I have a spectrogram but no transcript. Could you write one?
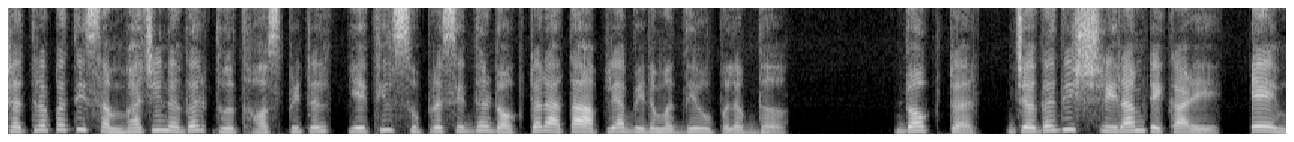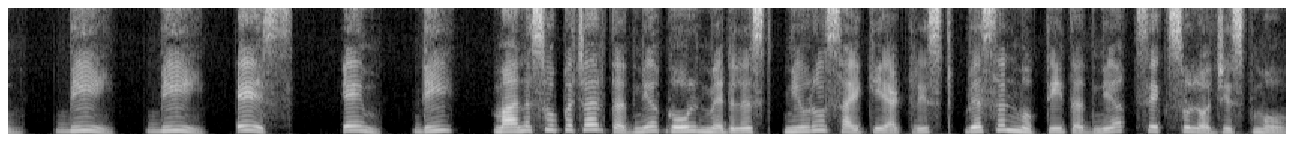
छत्रपती संभाजीनगर धृत हॉस्पिटल येथील सुप्रसिद्ध डॉक्टर आता आपल्या बीडमध्ये उपलब्ध. Doctor Jagdish Shriram Tekale M B B S M D मानसोपचार तज्ज्ञ गोल्ड मेडलिस्ट न्यूरोसायकियाट्रिस्ट व्यसनमुक्ती तज्ज्ञ सेक्सोलॉजिस्ट मो.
